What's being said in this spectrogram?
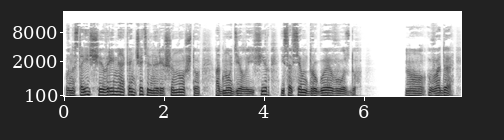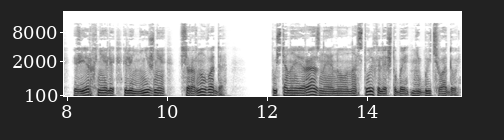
В настоящее время окончательно решено, что одно дело эфир и совсем другое воздух. Но вода, верхняя ли или нижняя, все равно вода. Пусть она и разная, но настолько ли, чтобы не быть водой?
